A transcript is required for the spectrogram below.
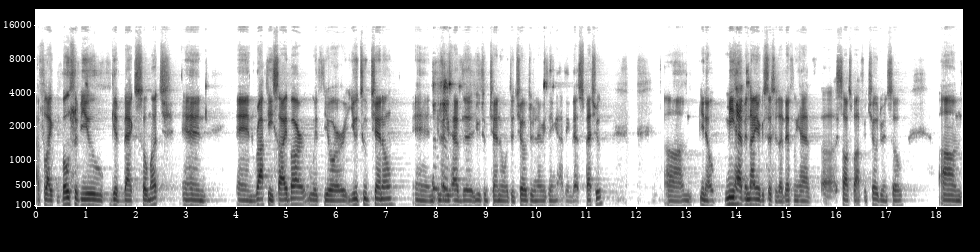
I feel like both of you give back so much, and and Rocky Sidebar with your YouTube channel, and you know you have the YouTube channel with the children and everything. I think that's special. Um, you know, me having nine younger sisters, I definitely have uh, a soft spot for children. So, um,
